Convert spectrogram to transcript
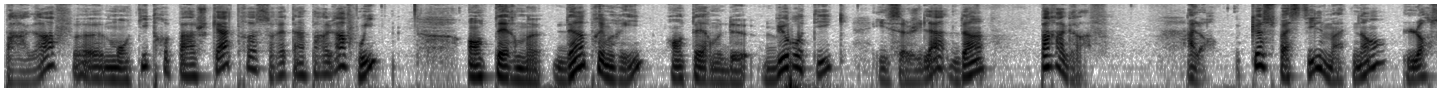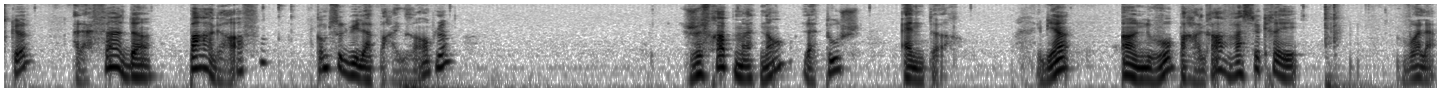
paragraphe, euh, mon titre page 4 serait un paragraphe, oui. En termes d'imprimerie, en termes de bureautique, il s'agit là d'un paragraphe. Alors, que se passe-t-il maintenant lorsque, à la fin d'un paragraphe, comme celui-là par exemple, je frappe maintenant la touche Enter? Eh bien, un nouveau paragraphe va se créer. Voilà.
